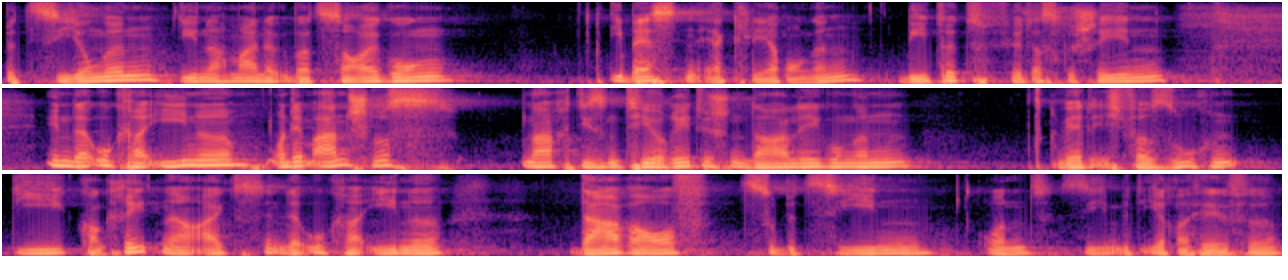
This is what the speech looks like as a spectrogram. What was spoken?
Beziehungen, die nach meiner Überzeugung die besten Erklärungen bietet für das Geschehen in der Ukraine. Und im Anschluss nach diesen theoretischen Darlegungen werde ich versuchen, die konkreten Ereignisse in der Ukraine darauf zu beziehen und sie mit ihrer Hilfe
